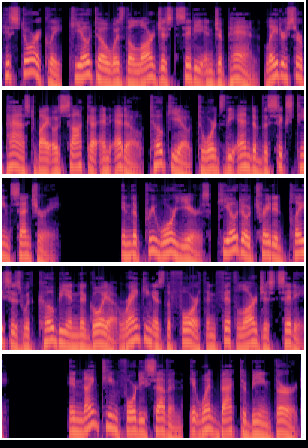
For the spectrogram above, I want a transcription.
Historically, Kyoto was the largest city in Japan, later surpassed by Osaka and Edo Tokyo towards the end of the 16th century. In the pre-war years, Kyoto traded places with Kobe and Nagoya ranking as the fourth and fifth largest city. In 1947, it went back to being third.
